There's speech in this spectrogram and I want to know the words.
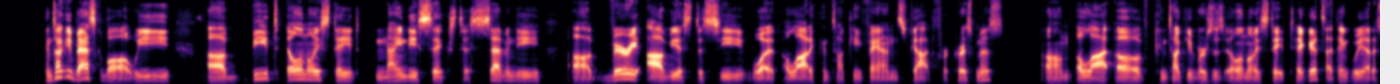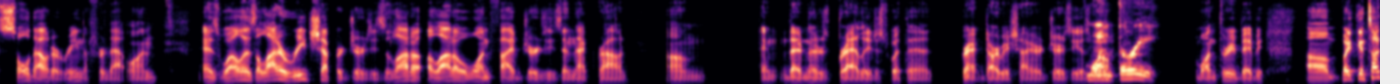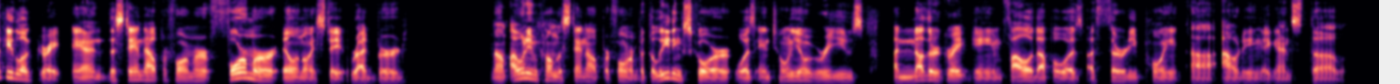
Kentucky basketball, we uh, beat Illinois State 96 to 70. Uh, very obvious to see what a lot of Kentucky fans got for Christmas um, a lot of Kentucky versus Illinois State tickets. I think we had a sold out arena for that one, as well as a lot of Reed Sheppard jerseys, a lot of a lot of one five jerseys in that crowd. Um, and then there's Bradley just with a Grant Darbyshire jersey as One well. three. One three, baby. Um, but Kentucky looked great, and the standout performer, former Illinois State Redbird, um, I wouldn't even call him the standout performer, but the leading scorer was Antonio Reeves. Another great game. Followed up was a 30 point uh, outing against the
